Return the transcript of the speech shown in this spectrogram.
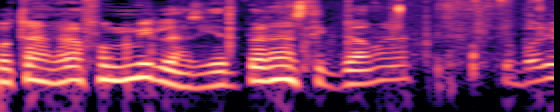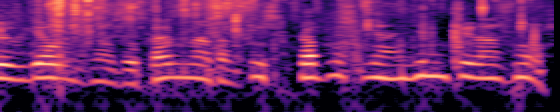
Όταν γράφω μίλας, γιατί περνάει στην κάμερα και μπορεί ο διάβολος να το κάνει να τα ακούσει κάποιος για να γίνει πειρασμός.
